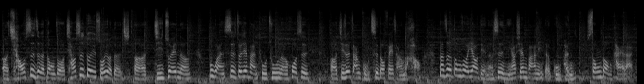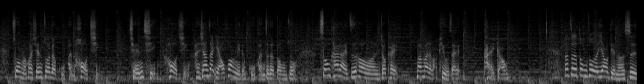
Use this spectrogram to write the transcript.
呃，桥式这个动作，桥式对于所有的呃脊椎呢，不管是椎间盘突出呢，或是呃脊椎长骨刺都非常的好。那这个动作要点呢是，你要先把你的骨盆松动开来，所以我们会先做一个骨盆后倾、前倾、后倾，很像在摇晃你的骨盆这个动作。松开来之后呢，你就可以慢慢的把屁股再抬高。那这个动作的要点呢是。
